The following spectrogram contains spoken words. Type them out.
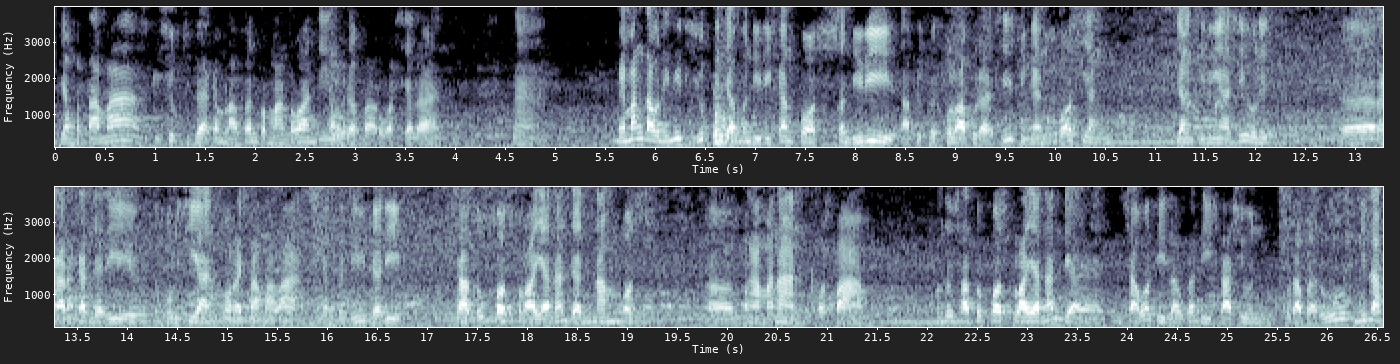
yang pertama di Sub juga akan melakukan pemantauan di beberapa ruas jalan. Nah, memang tahun ini di Sub tidak mendirikan pos sendiri, tapi berkolaborasi dengan pos yang yang diniasi oleh eh, rekan-rekan dari kepolisian Polresta Malang yang terdiri dari satu pos pelayanan dan enam pos eh, pengamanan pos pam untuk satu pos pelayanan di, insya Allah dilakukan di stasiun Kota Baru inilah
